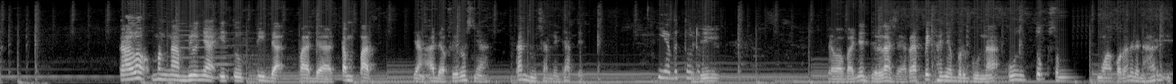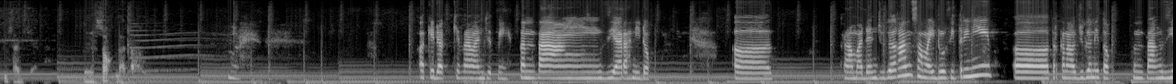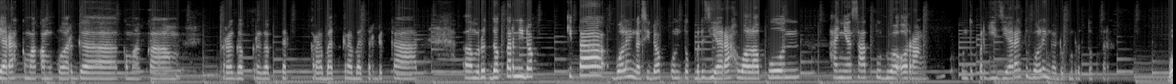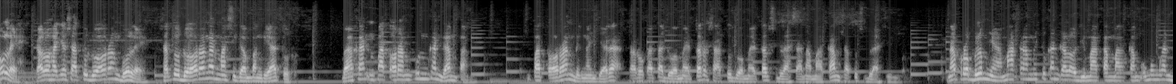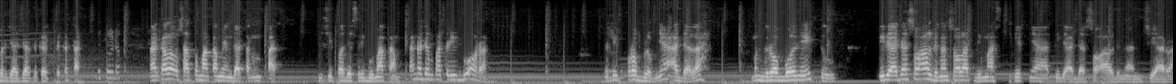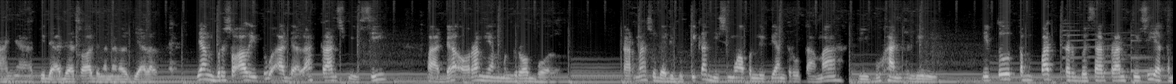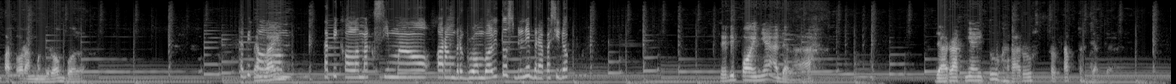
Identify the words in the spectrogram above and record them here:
kalau mengambilnya itu tidak pada tempat yang ada virusnya, kan bisa negatif. Iya betul. Jadi jawabannya jelas ya, rapid hanya berguna untuk semua corona dan hari itu saja. Besok nggak tahu. Oke dok, kita lanjut nih tentang ziarah nih dok. Eh, Ramadan juga kan sama Idul Fitri nih eh, terkenal juga nih dok tentang ziarah ke makam keluarga, ke makam kerabat-kerabat ter, kerabat-kerabat terdekat. Eh, menurut dokter nih dok, kita boleh nggak sih dok untuk berziarah walaupun hanya satu dua orang untuk pergi ziarah itu boleh nggak dok menurut dokter? Boleh, kalau hanya satu dua orang boleh. Satu dua orang kan masih gampang diatur. Bahkan empat orang pun kan gampang. Empat orang dengan jarak taruh kata 2 meter, satu 2 meter sebelah sana makam, satu sebelah sini. Nah problemnya makam itu kan kalau di makam-makam umum kan berjajar deket-deketan. Betul dok. Nah kalau satu makam yang datang empat, di situ ada seribu makam, kan ada empat ribu orang. Jadi problemnya adalah menggerombolnya itu. Tidak ada soal dengan sholat di masjidnya, tidak ada soal dengan ziarahnya, tidak ada soal dengan halal bihalal. Yang bersoal itu adalah transmisi pada orang yang menggerombol. Karena sudah dibuktikan di semua penelitian terutama di Wuhan sendiri. Itu tempat terbesar transmisi ya tempat orang menggerombol. Tapi Yang kalau lain? tapi kalau maksimal orang bergerombol itu sebenarnya berapa sih dok? Jadi poinnya adalah jaraknya itu harus tetap terjaga.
